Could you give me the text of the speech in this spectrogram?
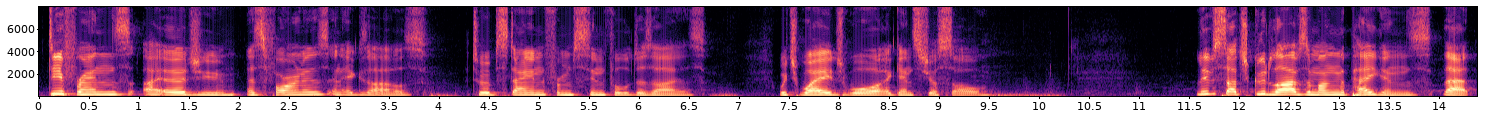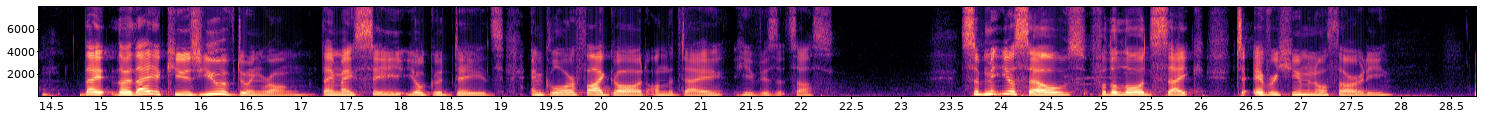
Dear friends, I urge you, as foreigners and exiles, to abstain from sinful desires, which wage war against your soul. Live such good lives among the pagans that, they, though they accuse you of doing wrong, they may see your good deeds and glorify God on the day he visits us. Submit yourselves, for the Lord's sake, to every human authority,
